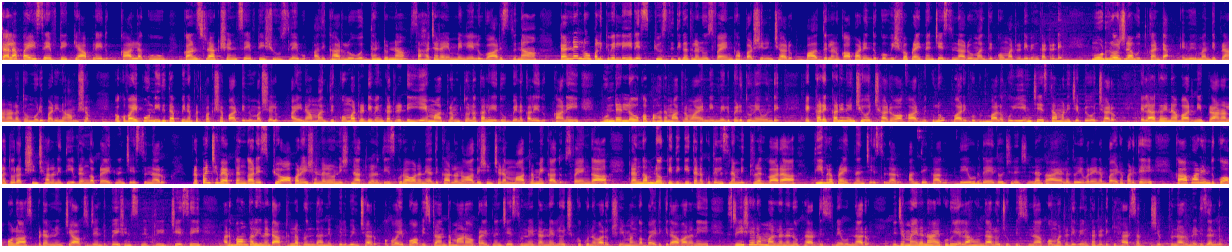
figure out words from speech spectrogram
తలపై safety cap లేదు. కాళ్ళకు కన్స్ట్రక్షన్ సేఫ్టీ షూస్ లేవు. అధికారులు వద్దంటున్నా సహచర ఎమ్మెల్యేలు వారిస్తున్నా టన్నెల్ లోపలికి వెళ్ళి రెస్క్యూ స్థితిగతులను స్వయంగా పరిశీలించారు. బాధితులను కాపాడేందుకు విశ్వ ప్రయత్నం చేస్తున్నారు మంత్రి కోమటిరెడ్డి వెంకటరెడ్డి. మూడు రోజుల ఉత్కంఠ ఎనిమిది మంది ప్రాణాలతో ముడిపడిన అంశం. ఒకవైపు నీతి తప్పిన ప్రతిపక్ష పార్టీ విమర్శలు. అయినా మంత్రి కోమటిరెడ్డి వెంకటరెడ్డి ఏమాత్రం తొనకలేదు బెనకలేదు. కానీ గుండెల్లో ఒక బాధ మాత్రం ఆయన్ని మెలిపెడుతూనే ఉంది. ఎక్కడెక్కడి నుంచి వచ్చారో ఆ కార్మికులు వారి కుటుంబాలకు ఏం చేస్తామని చెప్పి వచ్చారో. ఎలాగైనా వారిని ప్రాణాలతో రక్షించాలని తీవ్రంగా ప్రయత్నం చేస్తున్నారు. ప్రపంచవ్యాప్తంగా రెస్క్యూ ఆపరేషన్లలో నిష్ణాతులను తీసుకురావాలని అధికారులను ఆదేశించడం మాత్రమే కాదు స్వయంగా రంగంలోకి దిగి తనకు తెలిసిన మిత్రుల ద్వారా తీవ్ర ప్రయత్నం చేస్తున్నారు. అంతేకాదు దేవుడు దయతో చిన్న చిన్న గాయాలతో ఎవరైనా బయటపడితే కాపాడేందుకు అపోలో హాస్పిటల్ నుంచి ఆక్సిజన్ పేషెంట్స్ని ట్రీట్ చేసి అనుభవం కలిగిన డాక్టర్ల బృందాన్ని పిలిపించారు. ఒకవైపు అవిశ్రాంత మానవ ప్రయత్నం చేస్తూనే టన్నెల్లో చిక్కుకున్న వారు క్షేమంగా బయటికి రావాలని శ్రీశైలం మల్లనను ప్రార్థిస్తూనే ఉన్నారు. నిజమైన నాయకుడు ఎలా ఉండాలో చూపిస్తున్న కొమ్మటడి వెంకటరెడ్డికి హ్యాట్సప్ చెప్తున్నారు నెటిజన్లు.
